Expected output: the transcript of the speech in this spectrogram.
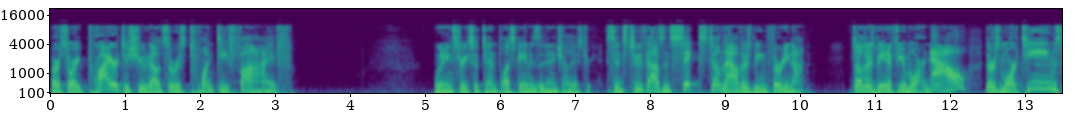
or sorry, prior to shootouts, there was 25 winning streaks of 10 plus games in NHL history. Since 2006 till now, there's been 39. So there's been a few more. Now there's more teams.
